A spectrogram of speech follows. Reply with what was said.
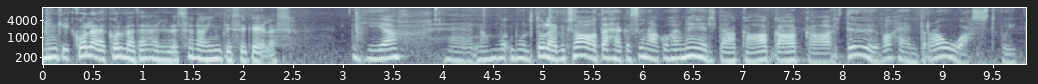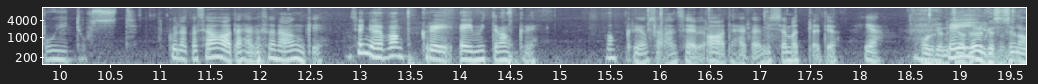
mingi kole kolmetäheline sõna inglise keeles. jah, noh, mul tuleb üks A-tähega sõna kohe meelde, aga, aga, aga töövahend rauast või puidust. kuule, aga see A-tähega sõna ongi, see on ju vankri, ei, mitte vankri, vankri osa on see A-tähega, mis sa mõtled ju, jah. olge nüüd head, öelge see sõna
